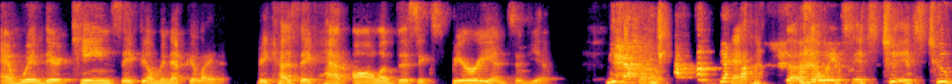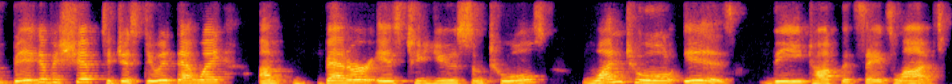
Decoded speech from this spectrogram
and when they're teens, they feel manipulated because they've had all of this experience of you. Yeah. So, yeah. Okay. So, so it's it's too it's too big of a shift to just do it that way. Um, better is to use some tools. One tool is the talk that saves lives.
